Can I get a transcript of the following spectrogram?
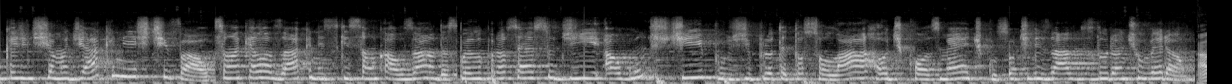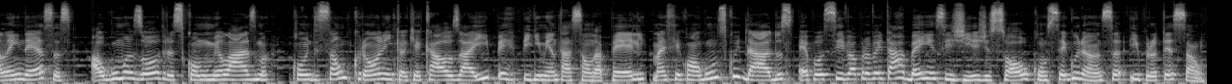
o que a gente chama de acne estival. São aquelas acnes que são causadas pelo processo de alguns tipos de protetor solar ou de cosméticos utilizados durante o verão. Além dessas, algumas outras, como melasma, condição crônica que causa a hiperpigmentação da pele, mas que com alguns cuidados é possível aproveitar bem esses dias de sol com segurança e proteção.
